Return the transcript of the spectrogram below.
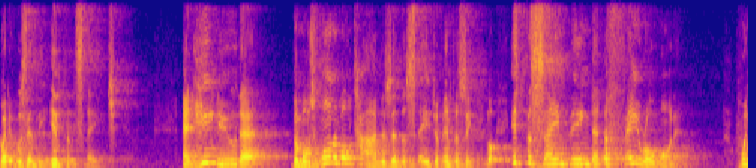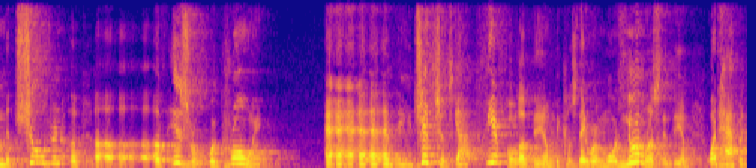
but it was in the infant stage. And he knew that the most vulnerable time is in the stage of infancy. Look, it's the same thing that the Pharaoh wanted. When the children of, uh, uh, uh, uh of Israel were growing, and, and, and, the Egyptians got fearful of them because they were more numerous than them. What happened?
